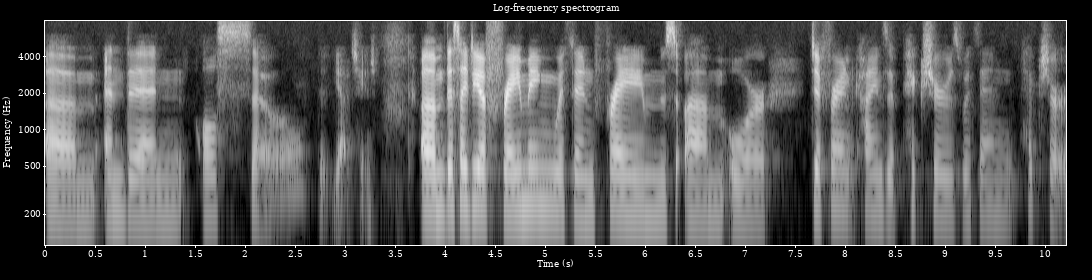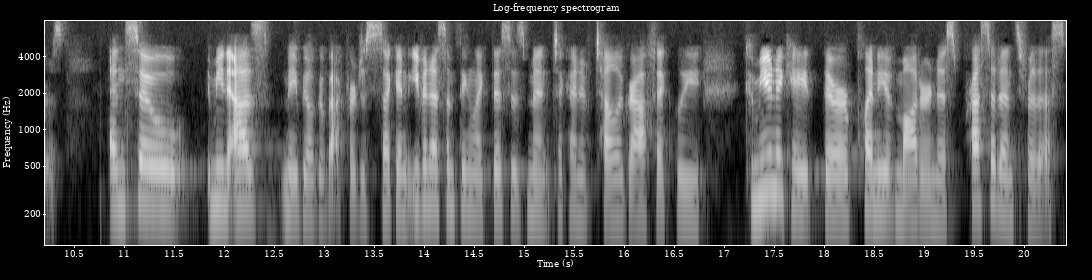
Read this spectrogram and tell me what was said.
Um, and then also, yeah, change. Um, this idea of framing within frames um, or different kinds of pictures within pictures. And so, I mean, as maybe I'll go back for just a second, even as something like this is meant to kind of telegraphically communicate, there are plenty of modernist precedents for this.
